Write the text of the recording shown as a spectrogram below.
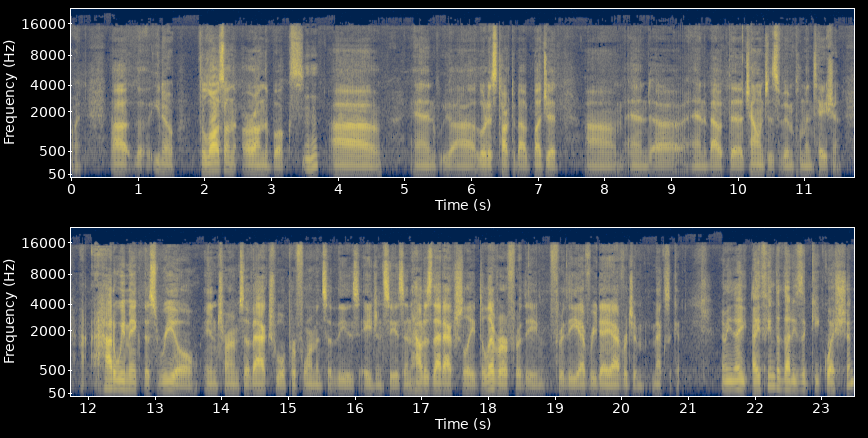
point uh, the, you know, the laws on, are on the books. Mm-hmm. Uh, and uh, Lourdes talked about budget um, and, uh, and about the challenges of implementation. how do we make this real in terms of actual performance of these agencies, and how does that actually deliver for the, for the everyday average Mexican? I mean, I, I think that that is a key question.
